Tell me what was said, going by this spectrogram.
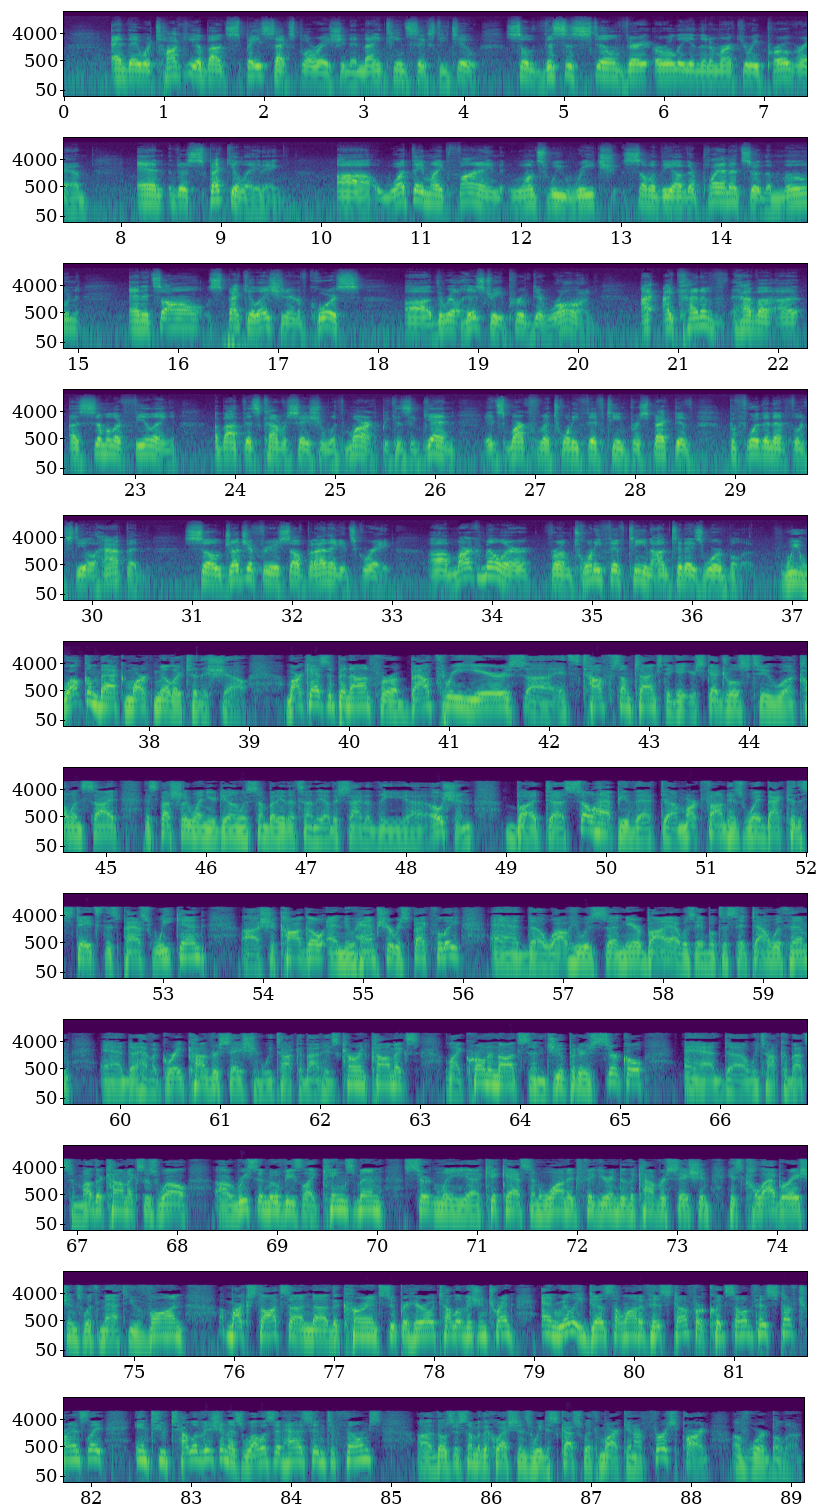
and they were talking about space exploration in 1962. So this is still very early in the Mercury program, and they're speculating uh, what they might find once we reach some of the other planets or the moon, and it's all speculation. And of course, uh, the real history proved it wrong. I, I kind of have a, a, a similar feeling about this conversation with Mark because, again, it's Mark from a 2015 perspective before the Netflix deal happened. So judge it for yourself, but I think it's great. Uh, Mark Millar from 2015 on today's Word Balloon. We welcome back Mark Millar to the show. Mark hasn't been on for about three years. Uh, it's tough sometimes to get your schedules to uh, coincide, especially when you're dealing with somebody that's on the other side of the uh, ocean. But uh, so happy that uh, Mark found his way back to the States this past weekend, uh, Chicago and New Hampshire, respectfully. And while he was nearby, I was able to sit down with him and have a great conversation. We talk about his current comics like Chrononauts and Jupiter's Circle, and we talk about some other comics as well. recent movies like Kingsman, certainly uh, Kick-Ass and Wanted figure into the conversation. His collaborations with Matthew Vaughn, Mark's thoughts on uh, the current superhero television trend, and really does a lot of his stuff, or could some of his stuff translate into television as well as it has into films? Uh, those are some of the questions we discussed with Mark in our first part of Word Balloon.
